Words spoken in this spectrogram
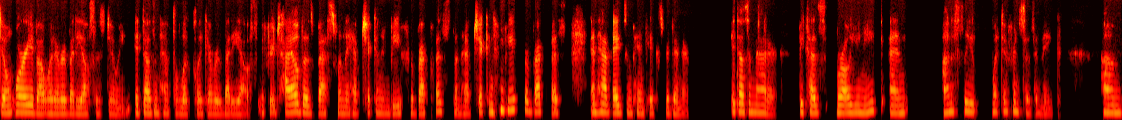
don't worry about what everybody else is doing. It doesn't have to look like everybody else. If your child does best when they have chicken and beef for breakfast, then have chicken and beef for breakfast and have eggs and pancakes for dinner it doesn't matter because we're all unique and honestly what difference does it make? Um,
